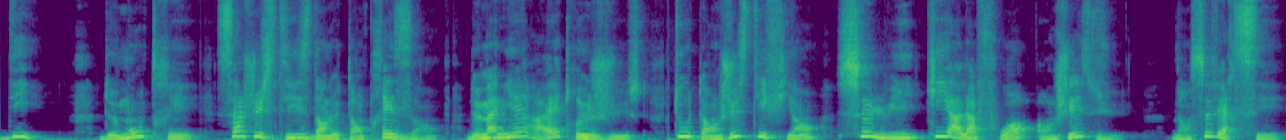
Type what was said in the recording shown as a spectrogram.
dit de montrer sa justice dans le temps présent, de manière à être juste tout en justifiant celui qui a la foi en Jésus. Dans ce verset,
